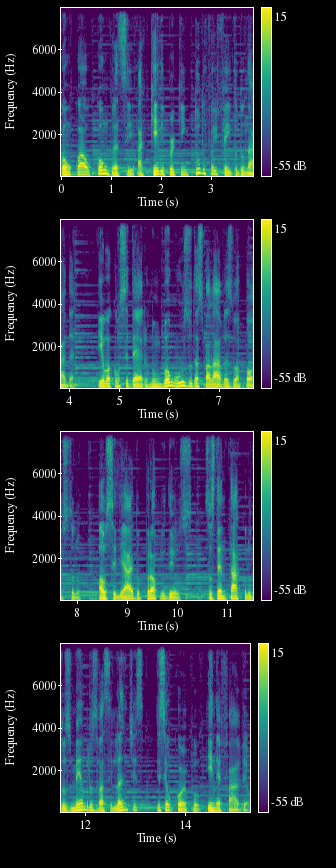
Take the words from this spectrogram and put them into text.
com o qual compra-se aquele por quem tudo foi feito do nada. Eu a considero, num bom uso das palavras do apóstolo, auxiliar do próprio Deus, sustentáculo dos membros vacilantes de seu corpo inefável.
